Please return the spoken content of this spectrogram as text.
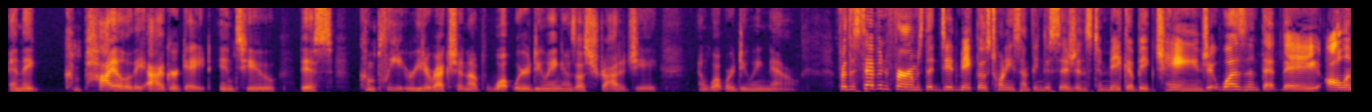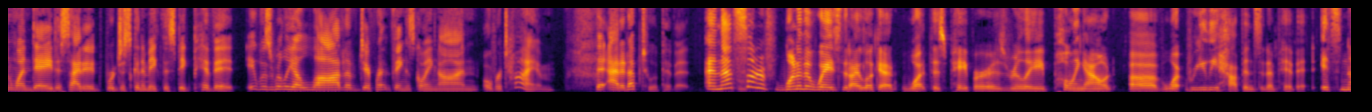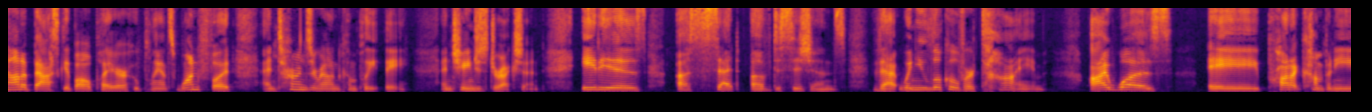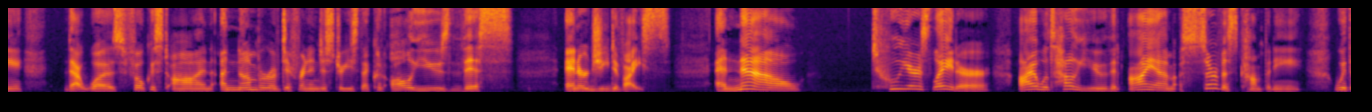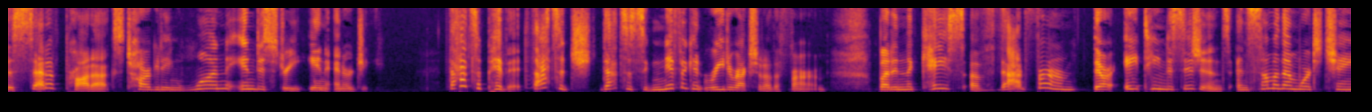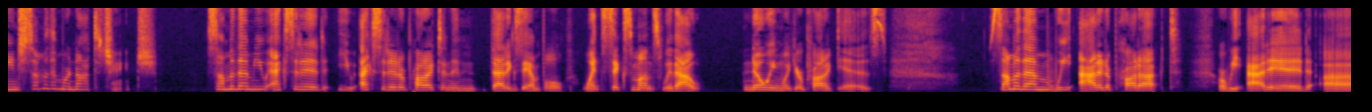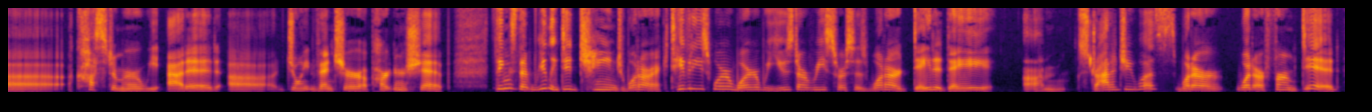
And they compile they aggregate into this complete redirection of what we're doing as a strategy and what we're doing now. For the seven firms that did make those 20 something decisions to make a big change, it wasn't that they all in one day decided we're just going to make this big pivot. It was really a lot of different things going on over time that added up to a pivot. And that's sort of one of the ways that I look at what this paper is really pulling out of what really happens in a pivot. It's not a basketball player who plants one foot and turns around completely and changes direction. It is a set of decisions that when you look over time, I was a product company that was focused on a number of different industries that could all use this energy device. And now, two years later, I will tell you that I am a service company with a set of products targeting one industry in energy. That's a pivot. That's a that's a significant redirection of the firm. But in the case of that firm, there are 18 decisions and some of them were to change, some of them were not to change. Some of them you exited, you exited a product and in that example went 6 months without knowing what your product is. Some of them we added a product or we added uh, a customer, we added a joint venture, a partnership, things that really did change what our activities were, where we used our resources, what our day to day strategy was, what our what our firm did,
